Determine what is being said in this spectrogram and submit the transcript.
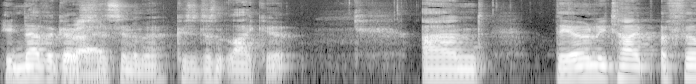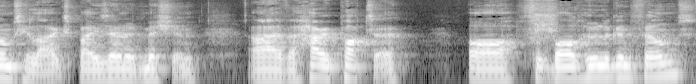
He never goes to the cinema because he doesn't like it. And the only type of films he likes, by his own admission, are either Harry Potter or football hooligan films.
